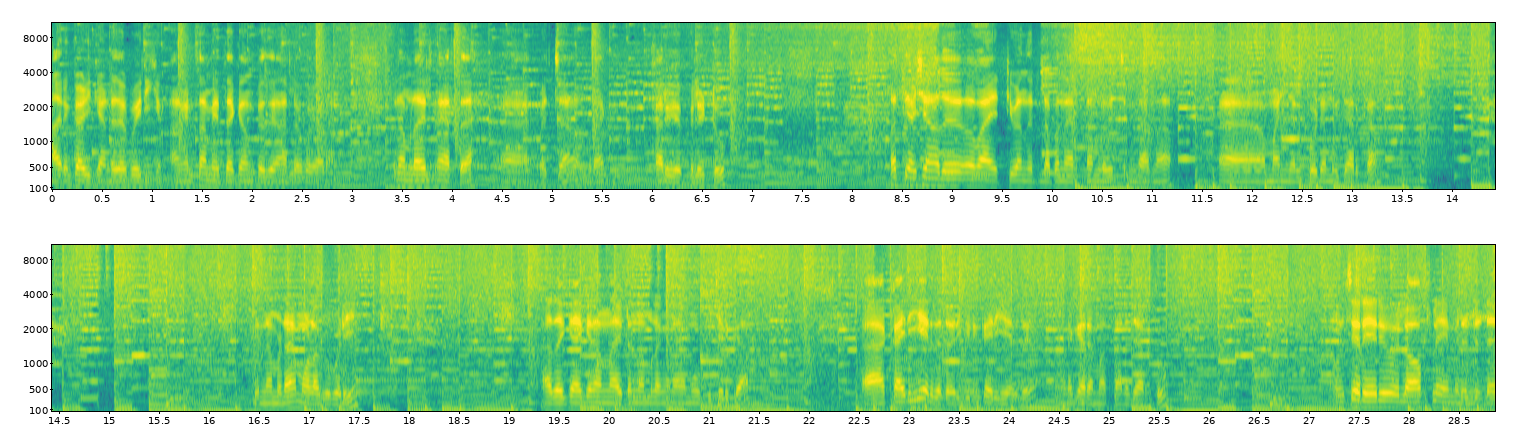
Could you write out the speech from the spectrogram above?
ആരും കഴിക്കാണ്ട് ചിലപ്പോൾ ഇരിക്കും. അങ്ങനെ സമയത്തൊക്കെ നമുക്കത് നല്ല ഉപകാരമാണ്. അപ്പോൾ നമ്മളതിൽ നേരത്തെ വെച്ച നമ്മുടെ കറിവേപ്പിലിട്ടു. അത്യാവശ്യം അത് വയറ്റി വന്നിട്ടുണ്ട് അപ്പോൾ നേരത്തെ നമ്മൾ വെച്ചിട്ടുണ്ടായിരുന്ന മഞ്ഞൾപ്പൊടി നമുക്ക് ചേർക്കാം. പിന്നെ നമ്മുടെ മുളക് പൊടി. അതൊക്കെ ആക്കി നന്നായിട്ട് നമ്മളിങ്ങനെ മൂപ്പിച്ചെടുക്കാം. കരിയരുത് കേട്ടോ. ഒരിക്കലും കരിയരുത്. നമ്മുടെ ഗരം മസാല ചേർത്തു. ചെറിയൊരു ലോ ഫ്ലെയിമിലിട്ട്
